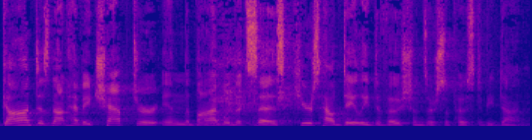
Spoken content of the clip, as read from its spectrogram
God does not have a chapter in the Bible that says, here's how daily devotions are supposed to be done.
